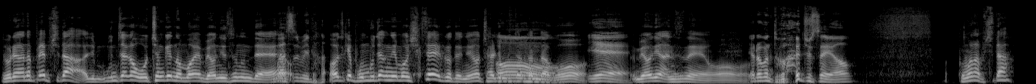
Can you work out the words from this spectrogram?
노래 하나 뺍시다. 문자가 5천 개 넘어야 면이 쓰는데. 맞습니다. 어저께 본부장님하고 식사했거든요. 잘좀 어, 부탁한다고. 예. 면이 안 쓰네요. 여러분 도와주세요. 그만합시다.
